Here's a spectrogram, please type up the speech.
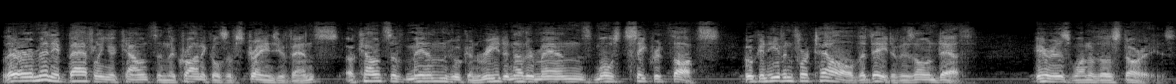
There are many baffling accounts in the chronicles of strange events, accounts of men who can read another man's most secret thoughts, who can even foretell the date of his own death. Here is one of those stories.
